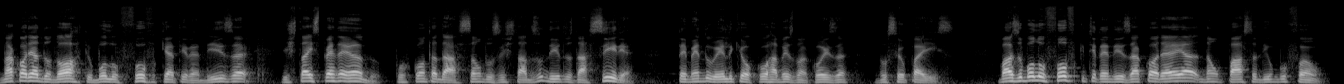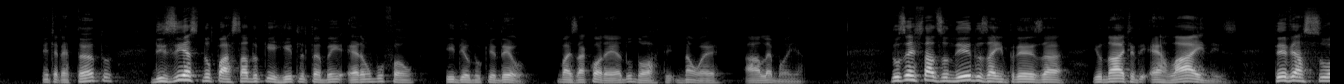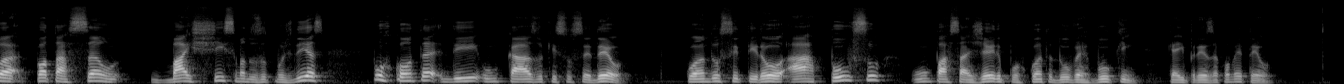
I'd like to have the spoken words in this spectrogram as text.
Na Coreia do Norte, o bolo fofo que a tiraniza está esperneando por conta da ação dos Estados Unidos na Síria, temendo ele que ocorra a mesma coisa no seu país. Mas o bolo fofo que tiraniza a Coreia não passa de um bufão. Entretanto, dizia-se no passado que Hitler também era um bufão e deu no que deu. Mas a Coreia do Norte não é a Alemanha. Nos Estados Unidos, a empresa United Airlines teve a sua cotação baixíssima nos últimos dias por conta de um caso que sucedeu quando se tirou a pulso um passageiro por conta do overbooking que a empresa cometeu.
